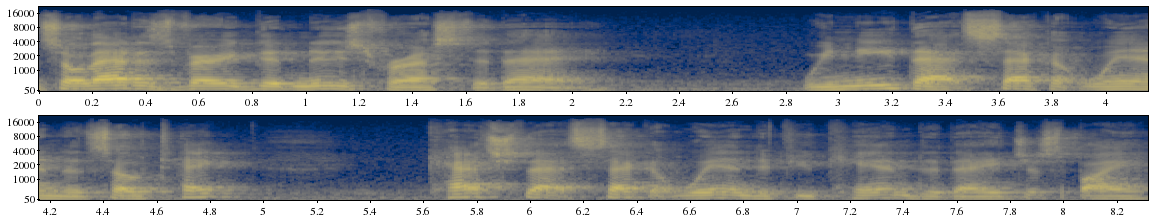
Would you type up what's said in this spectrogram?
so that is very good news for us today. We need that second wind. And so take catch that second wind if you can today just by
